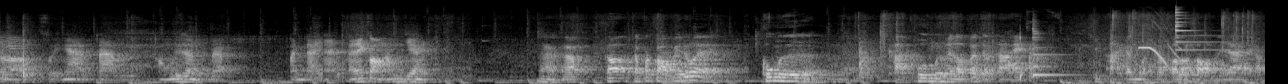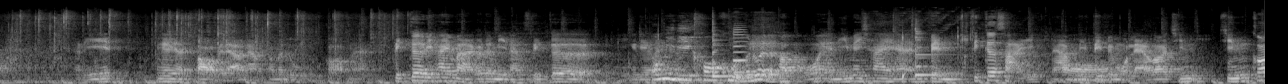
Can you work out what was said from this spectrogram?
ก็สวยงามตามท้องเรื่องแบบบันไดอะภายในกล่องนะคุณเจียงอ่าครับ ก็จะประกอบไปด้วยคู่มือ ขาดคู่มือเราก็จะตายคิดหายกันหมดครับเพราะเราต่อไม่ได้ครับ นนี้เนี่ยจะต่อไปแล้วนะครับก็มาดูประกอบนะสติ๊กเกอร์ที่ให้มาก็จะมีทั้งสติ๊กเกอร์นี่ก็เรียกต้องมีดีคอขูดมาด้วยเหรอครับ โอ้ยอันนี้ไม่ใช่ฮะอันนี้เป็นสติ๊กเกอร์ใสนะครับอ๋ออัอันนี้ติดไปหมดแล้วก็ชิ้นชิ้นก็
